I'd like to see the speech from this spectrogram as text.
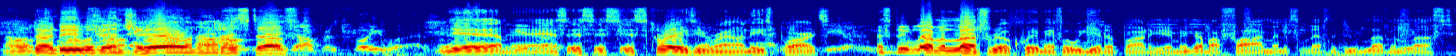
Oh, Dundee was in jail and all that stuff. Office before he was. Yeah, man, it's, it's it's it's crazy around these parts. Let's do love and lust real quick, man, before we get up out of here. Man, we got about five minutes left. Let's do love and lust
